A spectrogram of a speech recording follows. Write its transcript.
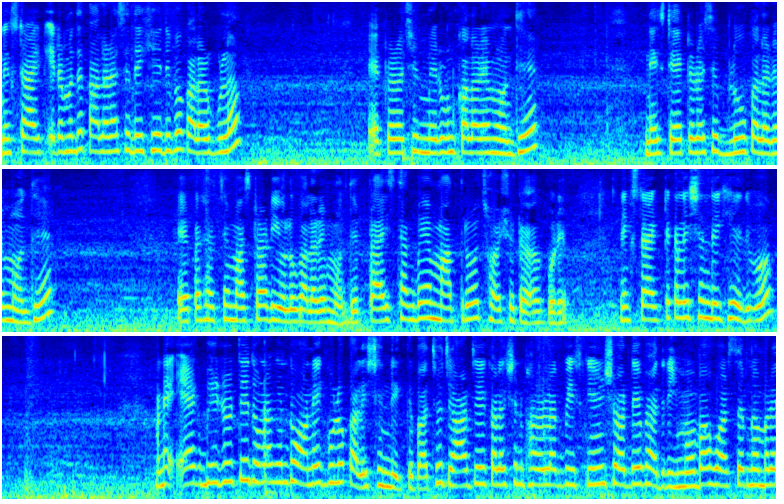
নেক্সট আই এটার মধ্যে কালার আছে দেখিয়ে দিব কালারগুলো একটা রয়েছে মেরুন কালারের মধ্যে। নেক্সট একটা রয়েছে ব্লু কালারের মধ্যে। একটা থাকছে মাস্টার্ড ইয়েলো কালারের মধ্যে। প্রাইস থাকবে মাত্র ছয়শো টাকা করে। নেক্সট আরেকটা কালেকশন দেখিয়ে দিব। মানে এক ভিডিওতেই তোমরা কিন্তু অনেকগুলো কালেকশন দেখতে পাচ্ছ। যার যে কালেকশন ভালো লাগবে স্ক্রিনশট দিয়ে ভাইদের ইমো বা হোয়াটসঅ্যাপ নাম্বারে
